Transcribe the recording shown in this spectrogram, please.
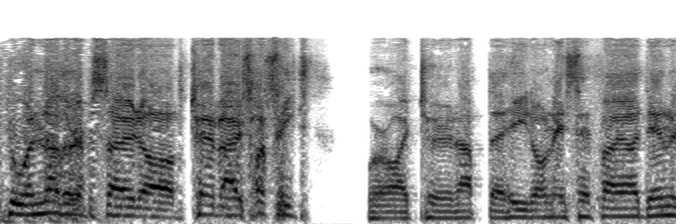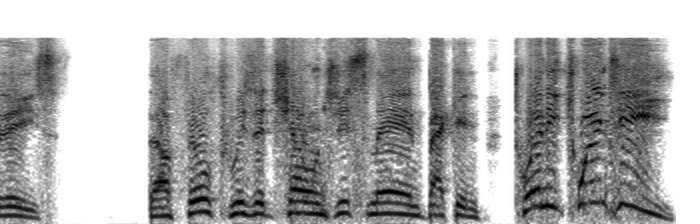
to another episode of Turbo's Hot Seat, where I turn up the heat on SFA identities. The Filth Wizard challenged this man back in 2020.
